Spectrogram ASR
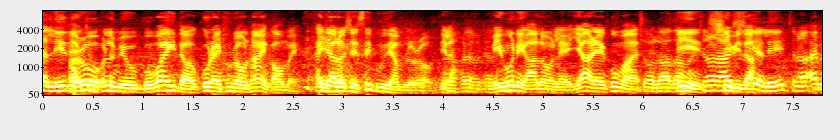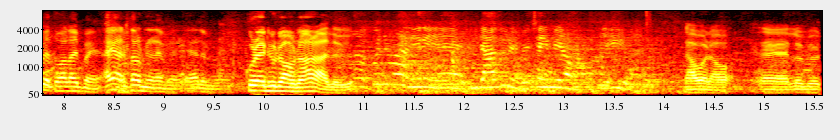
တက်40ကျွတို့န်း အဲ့လိုမျိုးဘဝကြီးတောင်ကိုယ်တိုင်ထူထောင်ထားရင်ကောင်းမယ်အဲ့ကြလို့ရှိရင်စိတ်ပူစရာမလိုတော့ဘူးတင်လားဟုတ်တယ်ဟုတ်တယ် မိခိုးနေအားလုံးလည်းရတယ်ကိုယ်မှကျော်လာတာရင်ကျွန်တော်ရှိပြီးသားရလေကျွန်တော်အဲ့ဘက်သွားလိုက်မယ်အဲ့ရတောက်နေလိုက်မယ်အဲ့လိုမျိုးကိုယ်တိုင်ထူထောင်ထားတာဆိုပြီးကိုညီမလေးတွေရဲ့မိသားစုတွေပဲချိန်ပေးတော့မှာပေါ့ကလေးတွေဒါပေါ့ဒါပေါ့အဲအဲ့လိုမျိုး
